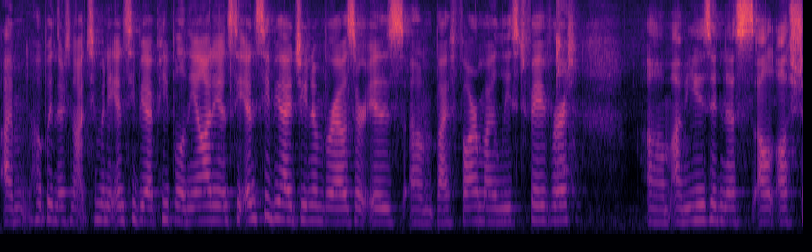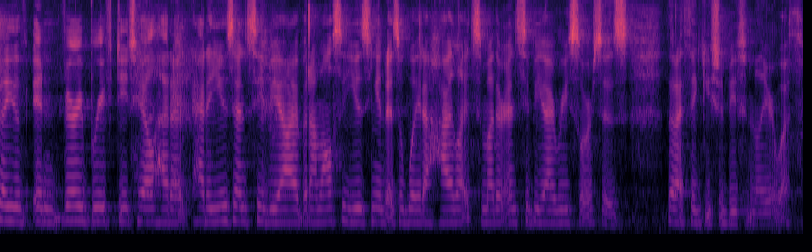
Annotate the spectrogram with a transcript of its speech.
I'm hoping there's not too many NCBI people in the audience. The NCBI genome browser is um, by far my least favorite. Um, I'm using this, I'll, I'll, show you in very brief detail how to, how to use NCBI, but I'm also using it as a way to highlight some other NCBI resources that I think you should be familiar with.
